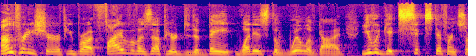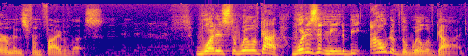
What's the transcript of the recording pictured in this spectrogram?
I'm pretty sure if you brought five of us up here to debate what is the will of God, you would get six different sermons from five of us. What is the will of God? What does it mean to be out of the will of God?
